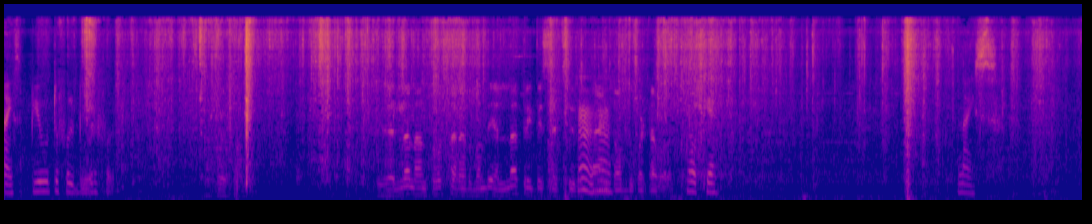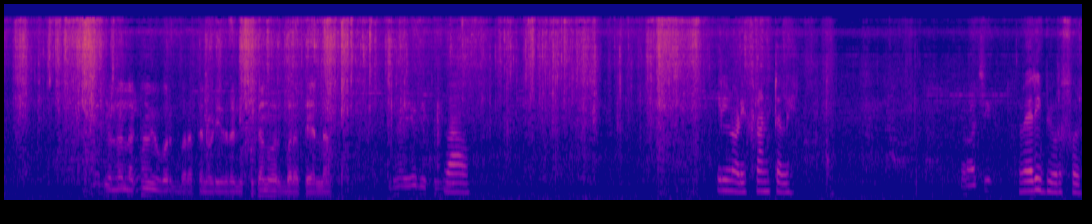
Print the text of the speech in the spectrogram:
nice beautiful beautiful ಇದೆಲ್ಲ ನಾನು ತೋರಿಸ್ತಾ ಇರೋದು ಬಂದು ಎಲ್ಲ ತ್ರೀ ಪೀಸ್ ಸೆಟ್ಸ್ ಇದೆ ಪ್ಯಾಂಟ್ ಟಾಪ್ ದುಪಟ್ಟಾ ಬರುತ್ತೆ. ಓಕೆ ನೈಸ್ ಇದೆಲ್ಲ ಲಕ್ನವಿ ವರ್ಕ್ ಬರುತ್ತೆ ನೋಡಿ ಇದರಲ್ಲಿ ಚಿಕನ್ ವರ್ಕ್ ಬರುತ್ತೆ ಎಲ್ಲ. ವಾವ್. ಇಲ್ಲಿ ನೋಡಿ ಫ್ರಂಟಲ್ಲಿ ವೆರಿ ಬ್ಯೂಟಿಫುಲ್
